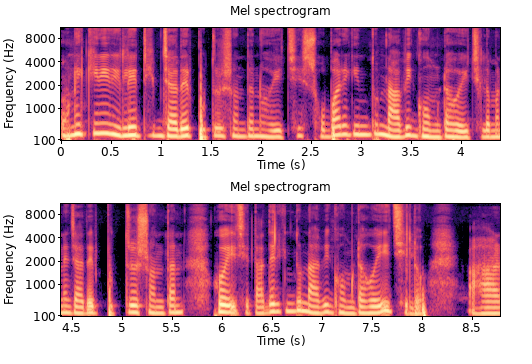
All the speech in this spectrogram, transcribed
অনেকেরই রিলেটিভ যাদের পুত্র সন্তান হয়েছে, সবারই কিন্তু নাভি ঘোমটা হয়েছিল। মানে যাদের পুত্র সন্তান হয়েছে, তাদের কিন্তু নাভি ঘোমটা হয়েই ছিল। আর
